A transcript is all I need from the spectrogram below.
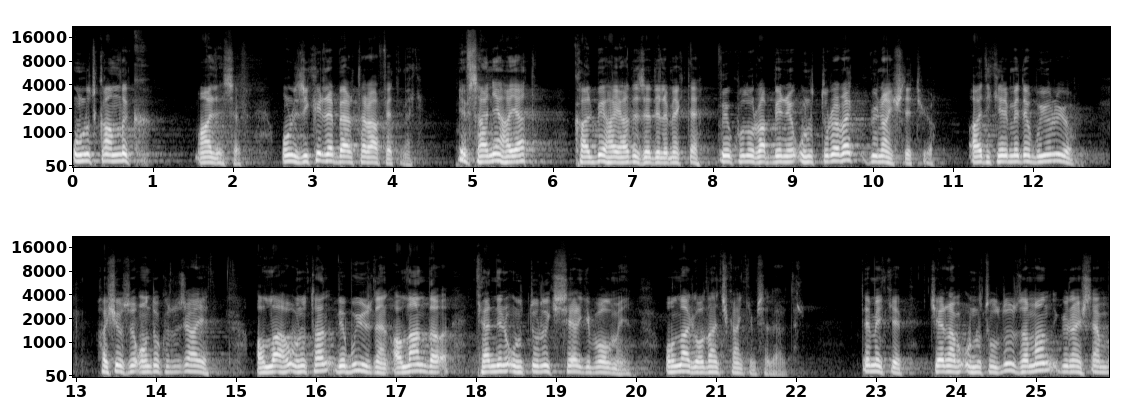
unutkanlık maalesef. Onu zikirle bertaraf etmek. Nefsani hayat kalbi hayatı zedelemekte ve kulu Rabbini unutturarak günah işletiyor. Ayet-i kerimede buyuruyor. Haşr Suresi 19. ayet. Allah'ı unutan ve bu yüzden Allah'ın da kendini unutturduğu kişiler gibi olmayın. Onlar yoldan çıkan kimselerdir. Demek ki Cenab-ı unutulduğu zaman günah işlem.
